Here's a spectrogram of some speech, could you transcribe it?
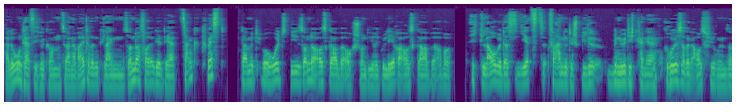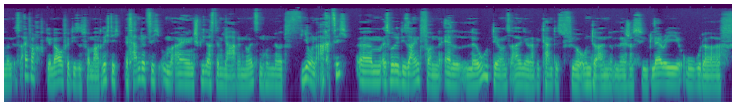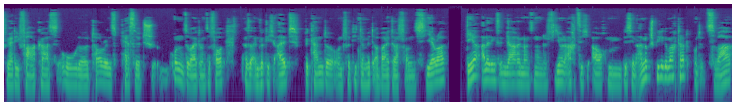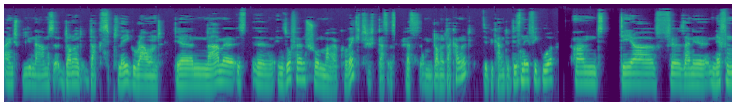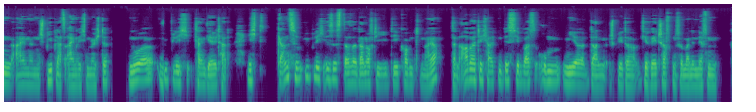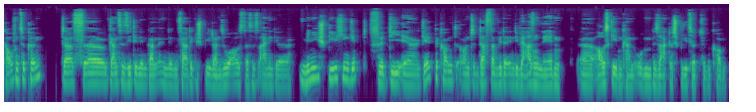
Hallo und herzlich willkommen zu einer weiteren kleinen Sonderfolge der Zank Quest. Damit überholt die Sonderausgabe auch schon die reguläre Ausgabe, aber ich glaube, das jetzt verhandelte Spiel benötigt keine größeren Ausführungen, sondern ist einfach genau für dieses Format richtig. Es handelt sich um ein Spiel aus dem Jahre 1984. Ähm, es wurde designt von Al Lowe, der uns allen ja bekannt ist für unter anderem Leisure Suit Larry oder Freddy Farkas oder Torrance Passage und so weiter und so fort. Also ein wirklich altbekannter und verdienter Mitarbeiter von Sierra der allerdings im Jahre 1984 auch ein bisschen andere Spiele gemacht hat, und zwar ein Spiel namens Donald Ducks Playground. Der Name ist äh, insofern schon mal korrekt, dass es dass um Donald Duck handelt, die bekannte Disney-Figur, und der für seine Neffen einen Spielplatz einrichten möchte, nur üblich kein Geld hat. Nicht ganz so üblich ist es, dass er dann auf die Idee kommt, naja, dann arbeite ich halt ein bisschen was, um mir dann später Gerätschaften für meine Neffen kaufen zu können. Das äh, Ganze sieht in dem, in dem fertigen Spiel dann so aus, dass es einige Minispielchen gibt, für die er Geld bekommt und das dann wieder in diversen Läden äh, ausgeben kann, um besagtes Spielzeug zu bekommen.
